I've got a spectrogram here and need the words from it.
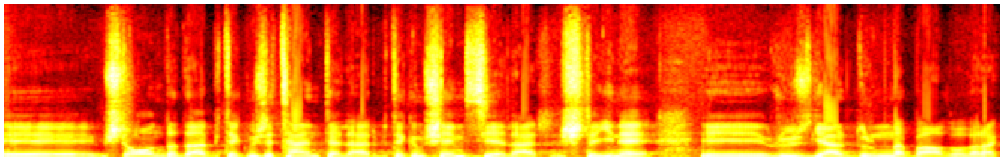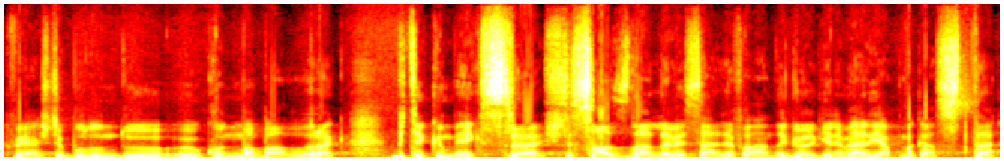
E, işte onda da bir takım işte tenteler, bir takım şemsiyeler, işte yine e, rüzgar durumuna bağlı olarak veya işte bulunduğu e, konuma bağlı olarak bir takım ekstra işte sazlarla vesaire falan da gölgelemeler yapmak aslında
